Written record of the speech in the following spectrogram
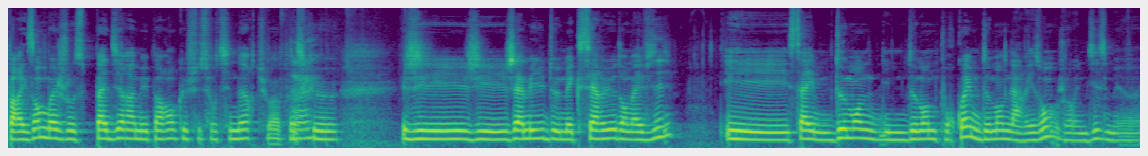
par exemple, moi, j'ose pas dire à mes parents que je suis sur Tinder, tu vois, parce Ouais. que j'ai j'ai jamais eu de mec sérieux dans ma vie. Et ça, ils me demandent, ils me demandent pourquoi, ils me demandent la raison. Genre, ils me disent, mais euh,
